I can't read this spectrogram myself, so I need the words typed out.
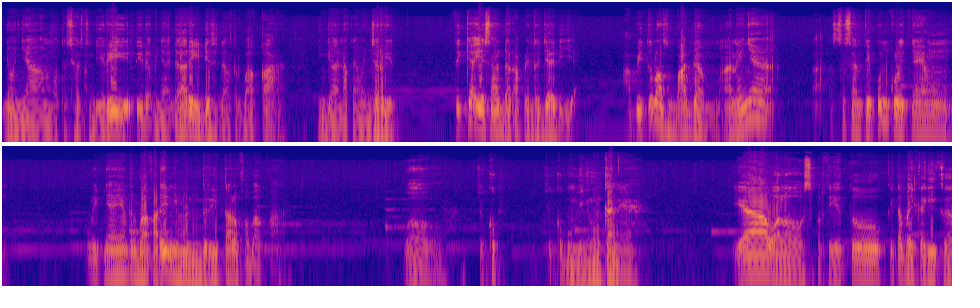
Nyonya Motorhead sendiri tidak menyadari dia sedang terbakar hingga anaknya menjerit. Ketika ia sadar apa yang terjadi, api itu langsung padam. Anehnya sesenti pun kulitnya yang kulitnya yang terbakar ini menderita luka bakar. Wow, cukup cukup membingungkan ya. Ya, walau seperti itu, kita balik lagi ke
